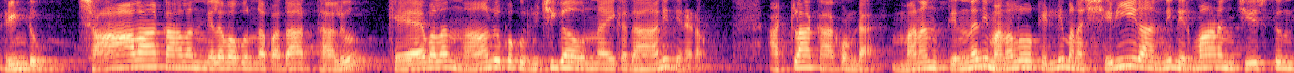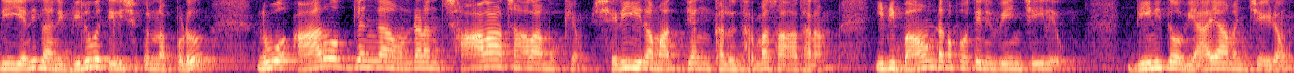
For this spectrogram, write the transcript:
రెండు చాలా కాలం నిలవ ఉన్న పదార్థాలు కేవలం నాలుకకు రుచిగా ఉన్నాయి కదా అని తినడం. అట్లా కాకుండా మనం తిన్నది మనలోకెళ్ళి మన శరీరాన్ని నిర్మాణం చేస్తుంది అని దాని విలువ తెలుసుకున్నప్పుడు నువ్వు ఆరోగ్యంగా ఉండడం చాలా చాలా ముఖ్యం. శరీరమాద్యం కలు ధర్మ సాధనం. ఇది బాగుండకపోతే నువ్వేం చేయలేవు. దీనితో వ్యాయామం చేయడం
